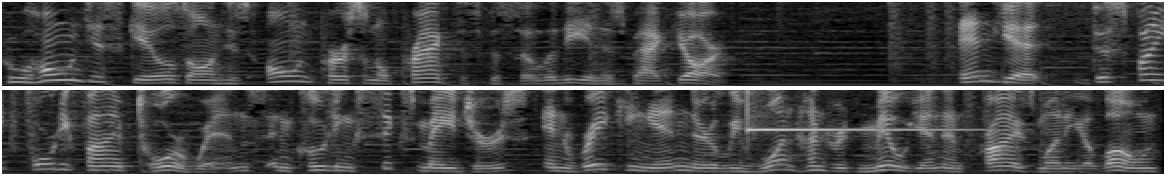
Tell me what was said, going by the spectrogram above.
who honed his skills on his own personal practice facility in his backyard. And yet, despite 45 tour wins, including 6 majors, and raking in nearly 100 million in prize money alone,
